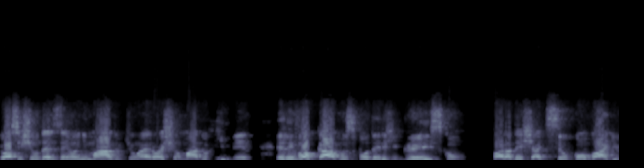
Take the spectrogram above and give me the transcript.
eu assisti um desenho animado de um herói chamado He-Man. Ele invocava os poderes de Grayskull para deixar de ser o covarde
